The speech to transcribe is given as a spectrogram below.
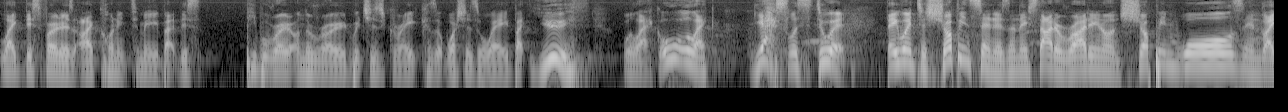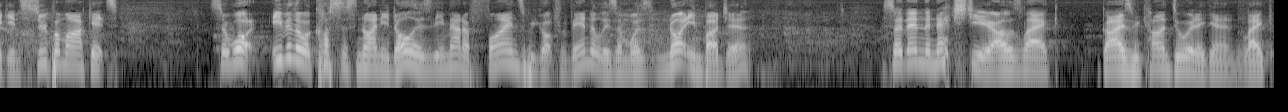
like this photo is iconic to me, but this people wrote it on the road, which is great because it washes away. But youth were like, oh, like, yes, let's do it. They went to shopping centers and they started writing on shopping walls and like in supermarkets. So what? Even though it cost us ninety dollars, the amount of fines we got for vandalism was not in budget. So then the next year, I was like, guys, we can't do it again. Like,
